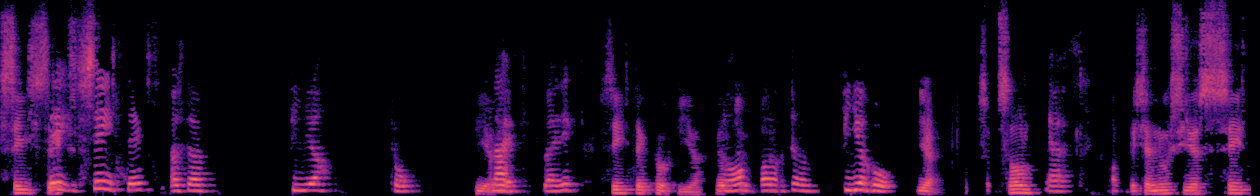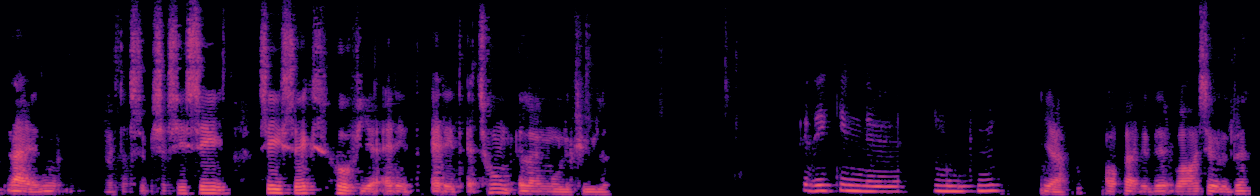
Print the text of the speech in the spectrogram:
C6, C, C6, og så 4, 2. 4, Nej, hvad er det ikke? C6 H4. Hvad Nå, betyder og så 4H. Ja, så forstår du? Ja, Og hvis jeg nu siger C, nej, hvis jeg siger C, C6H4, er det, et, er det et atom eller en molekyle? er det ikke en øh, en molekyle? Ja, og hvad er det det? Hvor ser du det?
